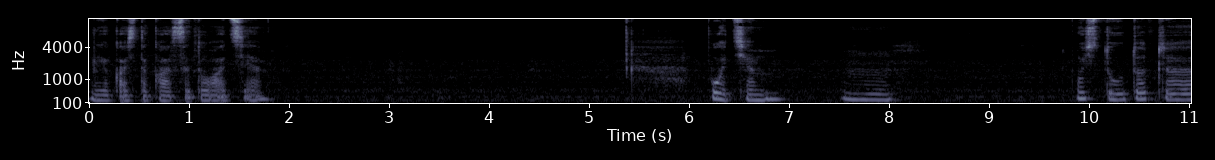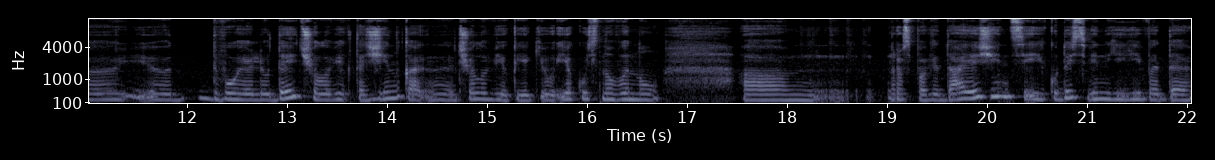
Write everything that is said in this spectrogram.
якась така ситуація. Потім ось тут от, е, е, двоє людей, чоловік та жінка, Е, чоловік якусь новину розповідає жінці, і кудись він її веде.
